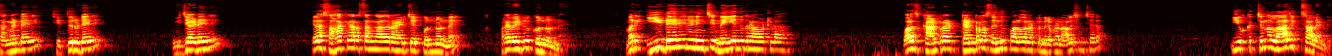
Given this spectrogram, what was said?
Sangam dairy Chittoor dairy Vijaya dairy? ఇలా సహకార సంఘాలు నడిచే కొన్ని ఉన్నాయి ప్రైవేటు కొన్ని ఉన్నాయి. మరి ఈ డైరీల నుంచి నెయ్యి ఎందుకు రావట్లా? వాళ్ళ కాంట్రాక్ట్ టెండర్లస్ ఎందుకు పాల్గొనట్లు మీరు ఎప్పుడైనా ఆలోచించారా? ఈ యొక్క చిన్న లాజిక్ చాలండి.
